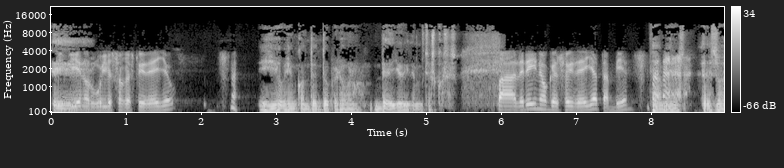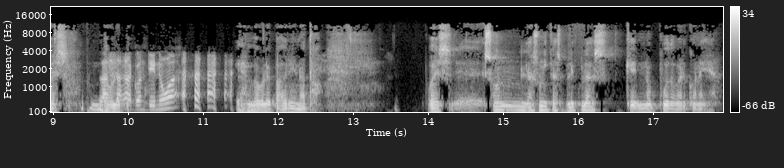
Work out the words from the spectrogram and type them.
y bien eh, orgulloso que estoy de ello y yo bien contento, pero de ello y de muchas cosas. Padrino que soy de ella también. También, eso es. La doble, saga continúa. El doble padrinato. Pues eh, son las únicas películas que no puedo ver con ella.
